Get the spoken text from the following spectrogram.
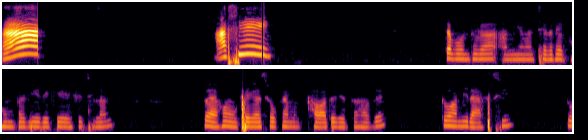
হ্যাঁ। আসি। তা বন্ধুরা, আমি আমার ছেলেকে ঘুম পাড়িয়ে রেখে এসেছিলাম। তো এখন উঠে গেছে, ওকে আমাকে খাওয়াতে যেতে হবে। তো আমি রাখছি। তো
